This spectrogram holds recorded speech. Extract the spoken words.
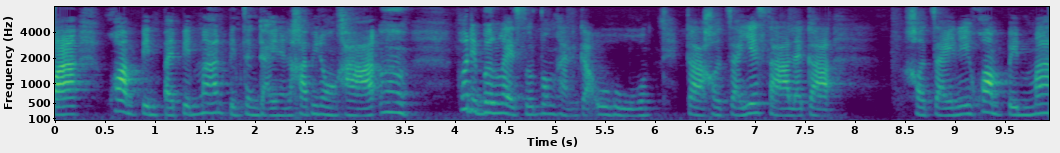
ว่า ความเป็นไปเป็นม่านเป็นจังใดนั่นะค่ะพี่น้องคะเออพอได้เบิ่งไล่สดบังหันกะโอ้โหกะเข้าใจเยสาและกะเข้าใจในความเป็นมา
